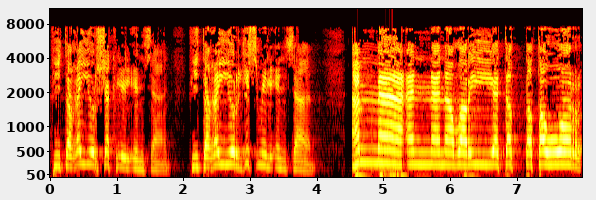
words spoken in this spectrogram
في تغير شكل الإنسان في تغير جسم الإنسان. أما أن نظرية التطور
